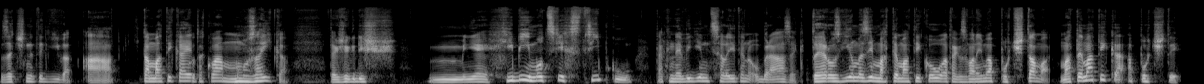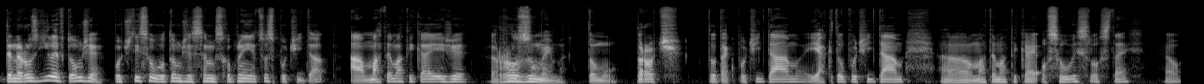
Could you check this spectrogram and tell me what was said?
začnete dívat. A ta matika je taková mozaika. Takže když mně chybí moc těch střípků, tak nevidím celý ten obrázek. To je rozdíl mezi matematikou a takzvanýma počtama. Matematika a počty. Ten rozdíl je v tom, že počty jsou o tom, že jsem schopný něco spočítat a matematika je, že rozumím tomu, proč to tak počítám, jak to počítám. Uh, matematika je o souvislostech, Jo.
